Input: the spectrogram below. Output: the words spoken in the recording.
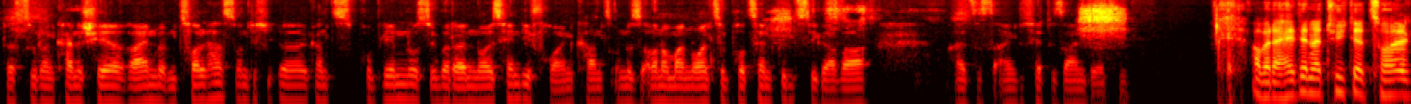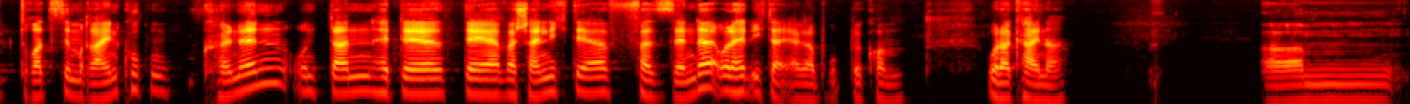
dass du dann keine Scherereien mit dem Zoll hast und dich äh, ganz problemlos über dein neues Handy freuen kannst und es auch nochmal 19% günstiger war, als es eigentlich hätte sein dürfen. Aber da hätte natürlich der Zoll trotzdem reingucken können und dann hätte der wahrscheinlich der Versender oder hätte ich da Ärger bekommen? Oder keiner? Ähm,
